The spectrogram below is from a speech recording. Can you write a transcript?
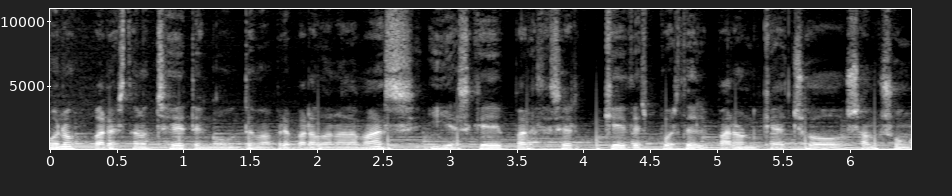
Bueno, para esta noche tengo un tema preparado nada más y es que parece ser que después del parón que ha hecho Samsung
